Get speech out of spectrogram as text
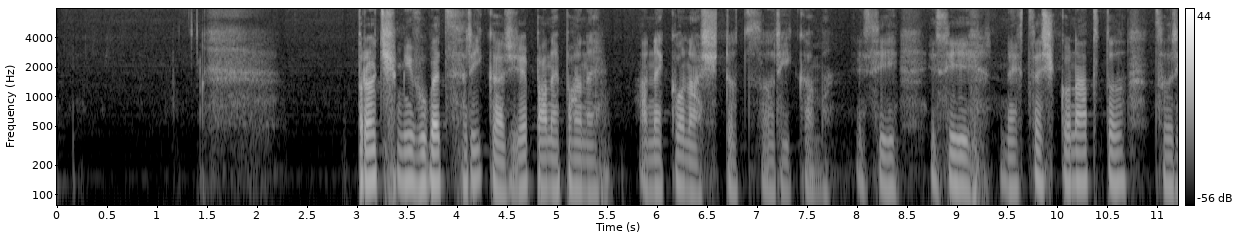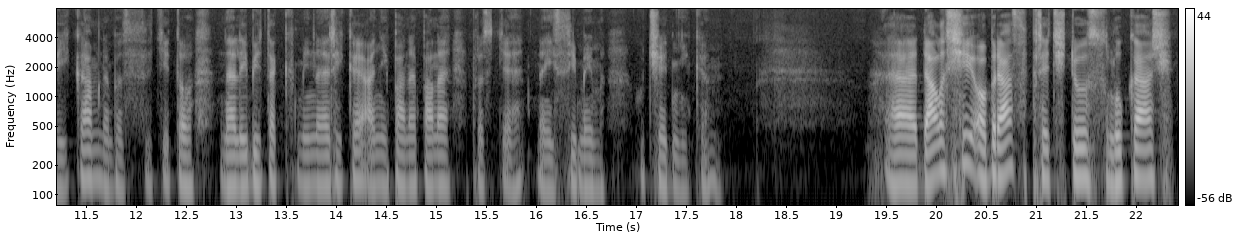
proč mi vůbec říkáš, že pane, pane, a nekonáš to, co říkám. Jestli, jestli nechceš konat to, co říkám, nebo se ti to nelíbí, tak mi neříkej ani pane, pane, prostě nejsi mým učedníkem. Eh, další obraz přečtu z Lukáš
